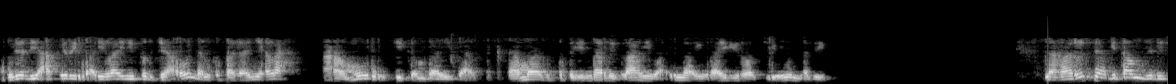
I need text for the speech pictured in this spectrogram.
Kemudian diakhiri wa ilaihi turja'un dan kepadanya lah kamu dikembalikan. Sama seperti inna lillahi wa inna ilaihi roji'un tadi. Nah harusnya kita menjadi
